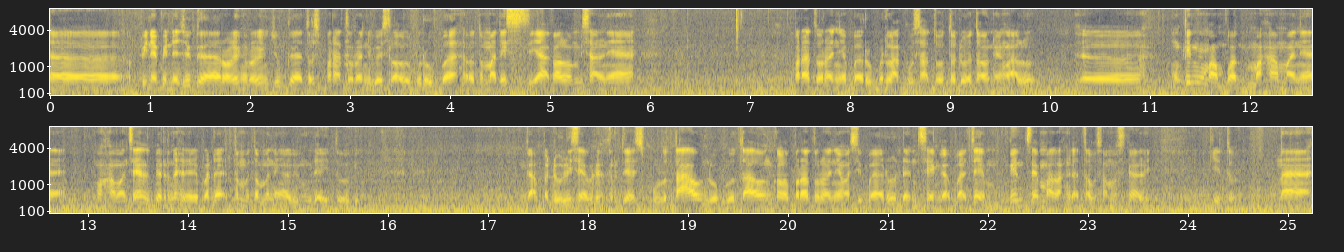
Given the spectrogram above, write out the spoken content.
Eh, pindah-pindah juga, rolling-rolling juga, terus peraturan juga selalu berubah. Otomatis ya kalau misalnya peraturannya baru berlaku satu atau dua tahun yang lalu, uh, mungkin kemampuan pemahamannya, pemahaman saya lebih rendah daripada teman-teman yang lebih muda itu. Gitu. Nggak peduli saya udah kerja 10 tahun, 20 tahun, kalau peraturannya masih baru dan saya nggak baca, ya mungkin saya malah nggak tahu sama sekali. Gitu. Nah,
